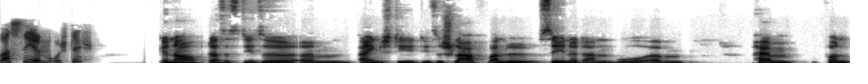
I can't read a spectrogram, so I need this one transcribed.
was sehen, richtig? Genau, das ist diese, ähm, eigentlich die, diese Schlafwandelszene dann, wo ähm, Pam von,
